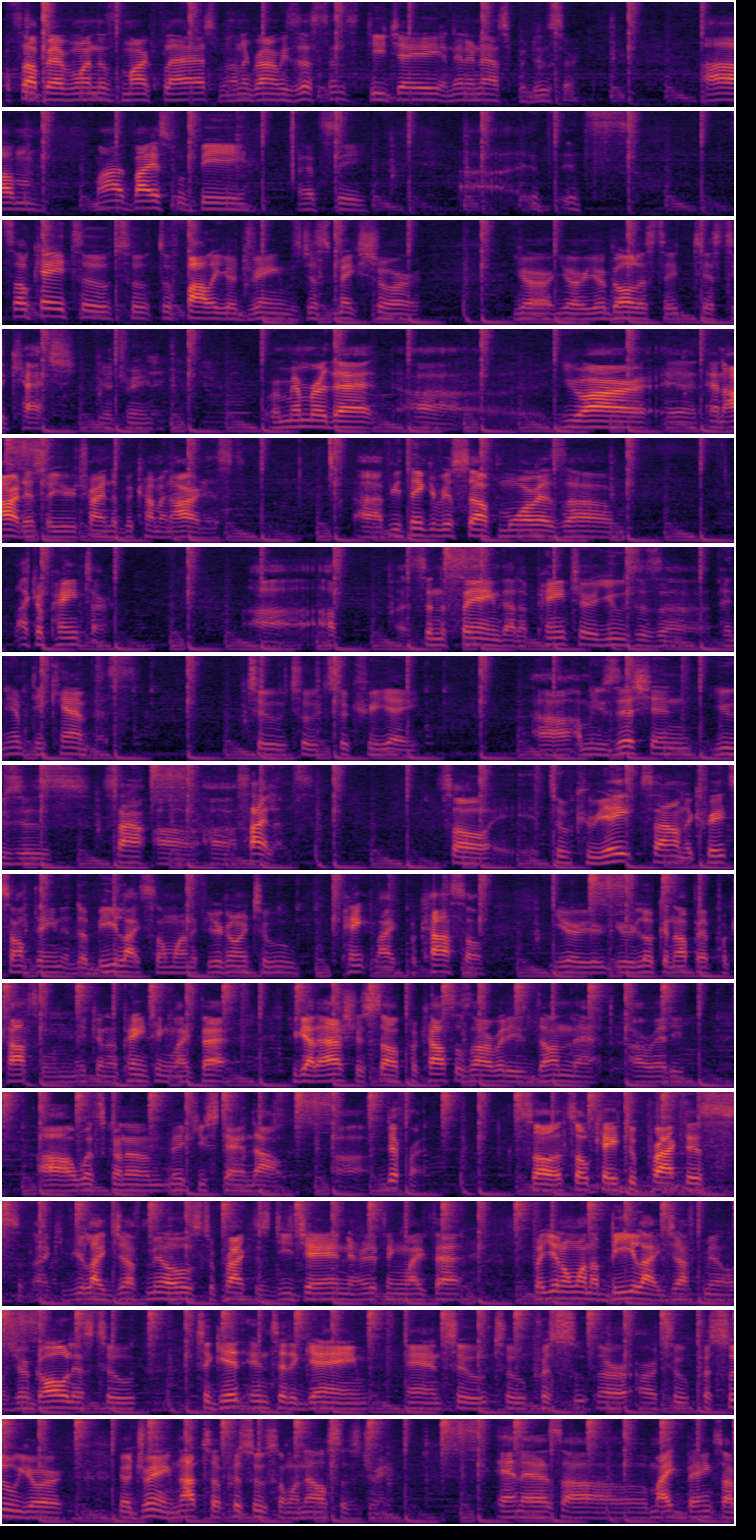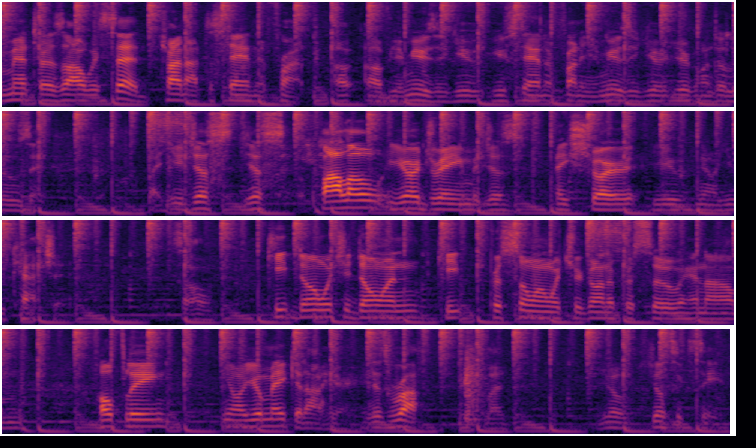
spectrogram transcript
What's up everyone, this is Mark Flash from Underground Resistance, DJ and international producer. Um, my advice would be, let's see, uh, it, it's, it's okay to, to, to follow your dreams, just make sure your, your, your goal is to, just to catch your dream. Remember that uh, you are an artist or you're trying to become an artist. Uh, if you think of yourself more as um, like a painter, uh, a, it's in the saying that a painter uses a, an empty canvas to, to, to create. Uh, a musician uses sound, uh, uh, silence. So to create sound, to create something, to be like someone, if you're going to paint like Picasso, you're, you're, looking up at Picasso and making a painting like that. You got to ask yourself, Picasso's already done that already. Uh, what's going to make you stand out uh, different? So it's okay to practice, like if you like Jeff Mills, to practice DJing and everything like that, but you don't want to be like Jeff Mills. Your goal is to to get into the game and to to pursue or, or to pursue your your dream, not to pursue someone else's dream. And as uh, Mike Banks, our mentor, has always said, try not to stand in front of, of your music. You, you stand in front of your music, you're, you're going to lose it. But you just, just follow your dream and just make sure you, you, know, you catch it. Keep doing what you're doing, keep pursuing what you're going to pursue, and um, hopefully, you know, you'll make it out here. It's rough, but you'll, you'll succeed.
